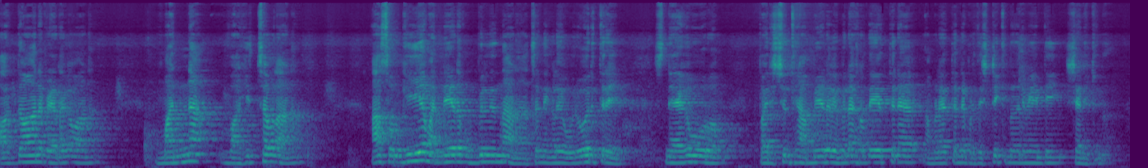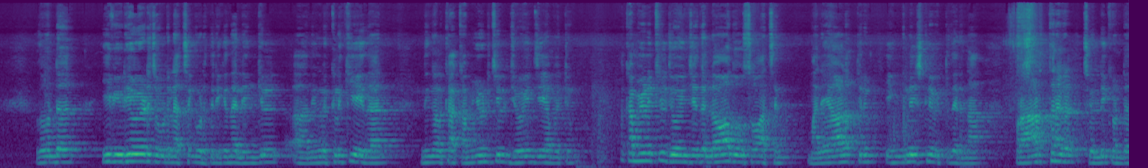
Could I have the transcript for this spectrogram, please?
വാഗ്ദാന പേടകമാണ്. മന്ന വഹിച്ചവളാണ്. ആ സ്വർഗീയ മന്നയുടെ മുമ്പിൽ നിന്നാണ് അച്ഛൻ നിങ്ങളെ ഓരോരുത്തരെയും സ്നേഹപൂർവം പരിശുദ്ധ അമ്മയുടെ വിമല ഹൃദയത്തിന് നമ്മളെ തന്നെ പ്രതിഷ്ഠിക്കുന്നതിന് വേണ്ടി ക്ഷണിക്കുന്നത്. അതുകൊണ്ട് ഈ വീഡിയോയുടെ ചൂടിൽ അച്ഛൻ കൊടുത്തിരിക്കുന്ന ലിങ്കിൽ നിങ്ങൾ ക്ലിക്ക് ചെയ്താൽ നിങ്ങൾക്ക് ആ കമ്മ്യൂണിറ്റിയിൽ ജോയിൻ ചെയ്യാൻ പറ്റും. ആ കമ്മ്യൂണിറ്റിയിൽ ജോയിൻ ചെയ്ത് എല്ലാ ദിവസവും അച്ഛൻ മലയാളത്തിലും ഇംഗ്ലീഷിലും ഇട്ടു തരുന്ന പ്രാർത്ഥനകൾ ചൊല്ലിക്കൊണ്ട്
